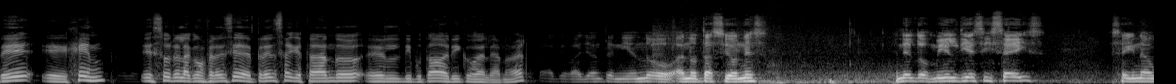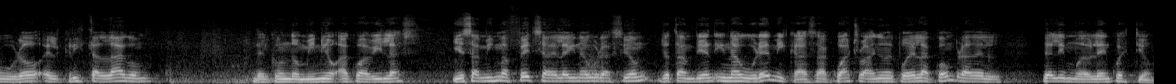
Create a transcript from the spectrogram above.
de eh, GEN es sobre la conferencia de prensa que está dando el diputado Erico Galeano. A ver. Para que vayan teniendo anotaciones. En el 2016 se inauguró el Crystal Lagoon del condominio Aquavilas y esa misma fecha de la inauguración yo también inauguré mi casa cuatro años después de la compra del, del inmueble en cuestión.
